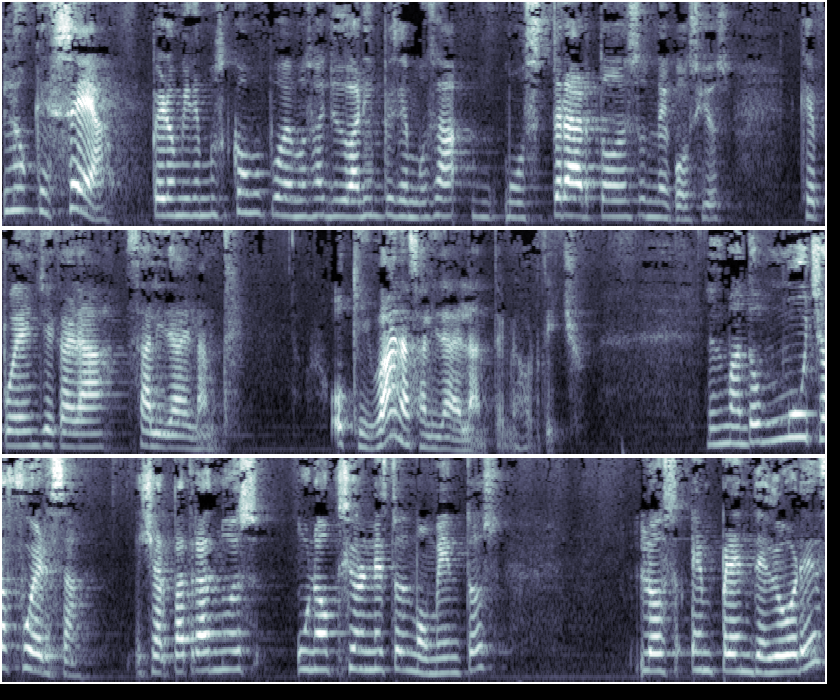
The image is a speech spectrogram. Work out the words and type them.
lo que sea, pero miremos cómo podemos ayudar y empecemos a mostrar todos esos negocios que pueden llegar a salir adelante, o que van a salir adelante, mejor dicho. Les mando mucha fuerza. Echar para atrás no es una opción en estos momentos. Los emprendedores,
